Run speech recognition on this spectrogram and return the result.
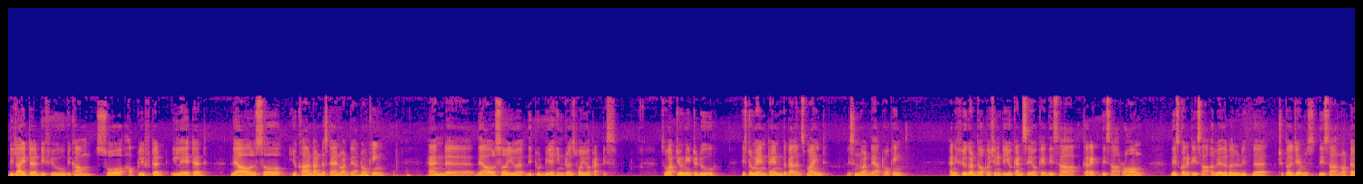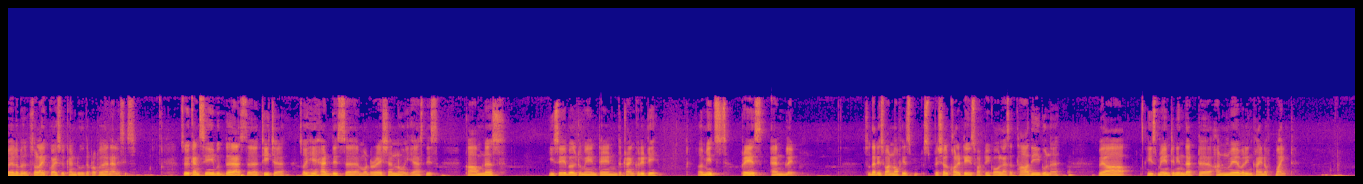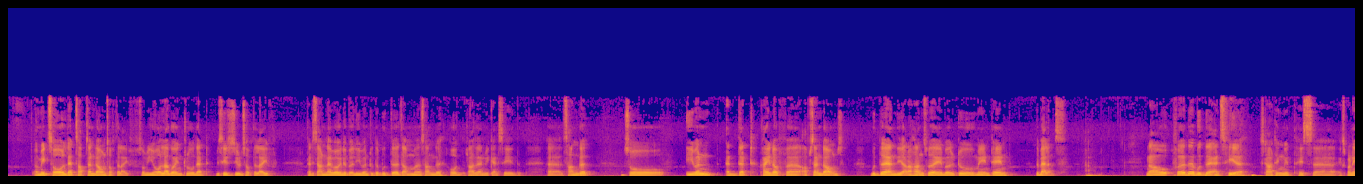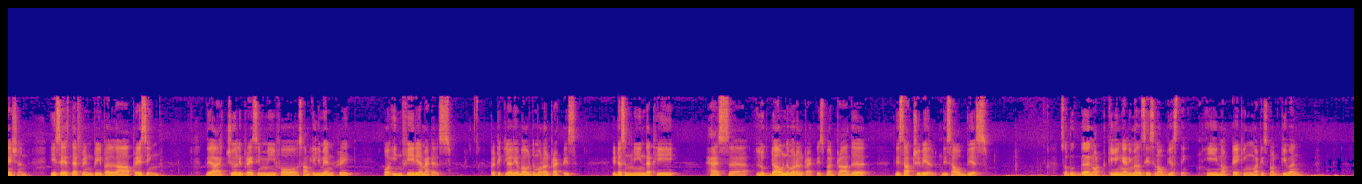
delighted, if you become so uplifted, elated, they are also you can't understand what they are talking, and uh, they are also your it would be a hindrance for your practice. So what you need to do is to maintain the balanced mind, listen to what they are talking, and if you got the opportunity, you can say, okay, these are correct, these are wrong, these qualities are available with the triple gems, these are not available. So likewise, you can do the proper analysis. So you can see Buddha as a teacher. So he had this uh, moderation or he has this calmness. He is able to maintain the tranquility amidst praise and blame. So that is one of his special qualities, what we call as a thadi guna, where he is maintaining that uh, unwavering kind of mind amidst all that ups and downs of the life. So we all are going through that vicissitudes of the life that is unavoidable even to the Buddha, Dhamma, Sangha, or rather than we can say uh, Sangha. So even at that kind of uh, ups and downs, Buddha and the Arahants were able to maintain the balance. Now, further, Buddha adds here, starting with his uh, explanation, he says that when people are praising, they are actually praising me for some elementary or inferior matters particularly about the moral practice, it doesn't mean that he has uh, looked down the moral practice, but rather these are trivial, these are obvious. So Buddha not killing animals is an obvious thing. He not taking what is not given,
